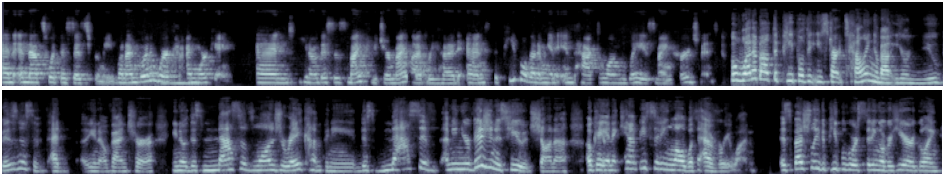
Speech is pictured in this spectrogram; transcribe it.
and and that's what this is for me. When i'm going to work mm-hmm. i'm working. And you know this is my future my livelihood and the people that i'm going to impact along the way is my encouragement. But what about the people that you start telling about your new business at you know venture? You know this massive lingerie company this massive i mean your vision is huge shauna. Okay and it can't be sitting well with everyone especially the people who are sitting over here going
